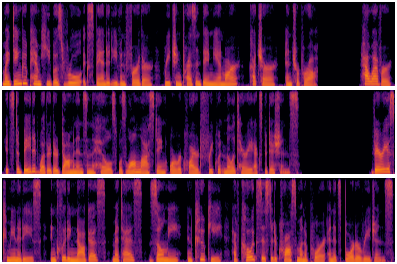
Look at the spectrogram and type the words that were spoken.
Meidingu Pamheiba's rule expanded even further, reaching present-day Myanmar, Cachar, and Tripura. However, it's debated whether their dominance in the hills was long-lasting or required frequent military expeditions. Various communities, including Nagas, Meiteis, Zomi, and Kuki, have coexisted across Manipur and its border regions.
